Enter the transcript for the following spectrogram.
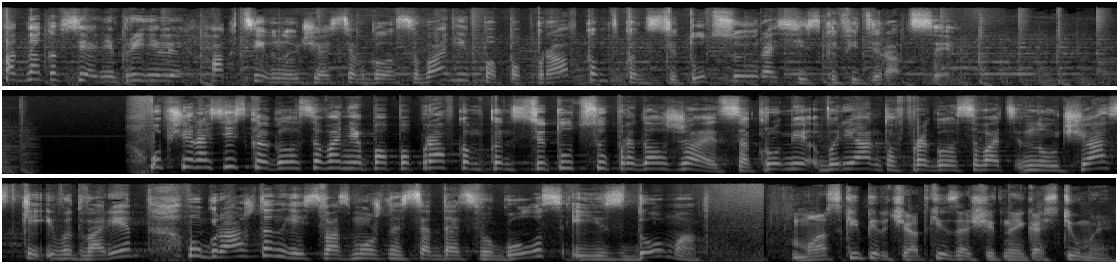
Однако все они приняли активное участие в голосовании по поправкам в Конституцию Российской Федерации. Общероссийское голосование по поправкам в Конституцию продолжается. Кроме вариантов проголосовать на участке и во дворе, у граждан есть возможность отдать свой голос и из дома. Маски, перчатки, защитные костюмы.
